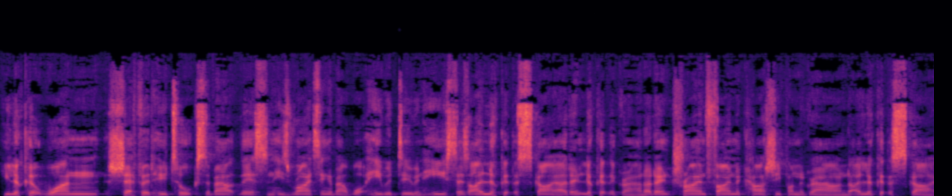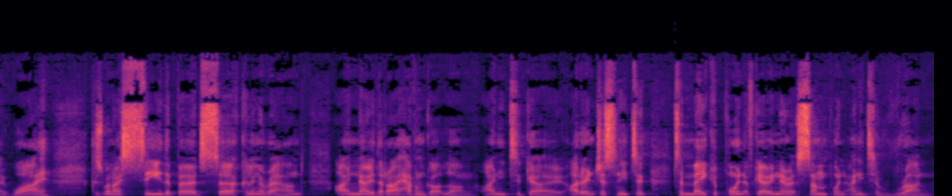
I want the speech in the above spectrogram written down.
You look at one shepherd who talks about this and he's writing about what he would do. And he says, I look at the sky. I don't look at the ground. I don't try and find the cast sheep on the ground. I look at the sky. Why? Because when I see the birds circling around, I know that I haven't got long. I need to go. I don't just need to, to make a point of going there at some point. I need to run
